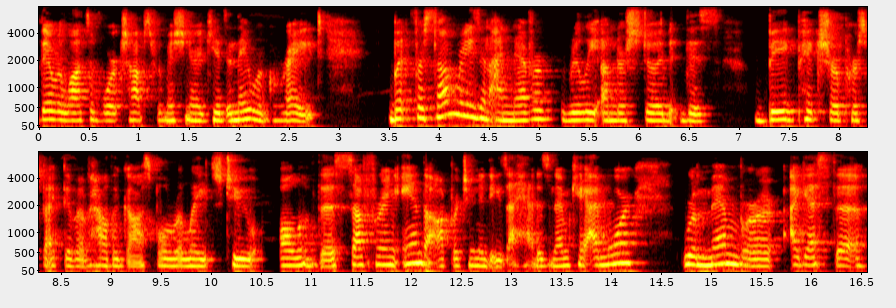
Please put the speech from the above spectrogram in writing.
there were lots of workshops for missionary kids, and they were great. But for some reason, I never really understood this big picture perspective of how the gospel relates to all of the suffering and the opportunities I had as an MK. I more remember, I guess, the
